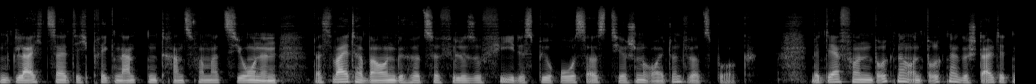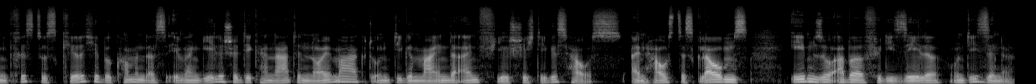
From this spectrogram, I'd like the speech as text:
und gleichzeitig prägnanten Transformationen. Das Weiterbauen gehört zur Philosophie des Büros aus Tirschenreuth und Würzburg. Mit der von Brückner und Brückner gestalteten Christuskirche bekommen das evangelische Dekanat in Neumarkt und die Gemeinde ein vielschichtiges Haus, ein Haus des Glaubens, ebenso aber für die Seele und die Sinne.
